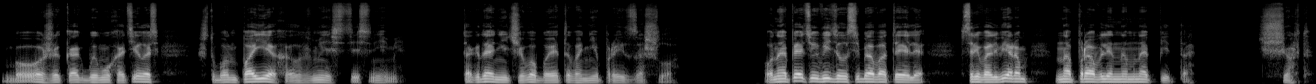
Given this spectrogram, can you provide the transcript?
Боже, как бы ему хотелось, чтобы он поехал вместе с ними. Тогда ничего бы этого не произошло. Он опять увидел себя в отеле с револьвером, направленным на Питта. Черт,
